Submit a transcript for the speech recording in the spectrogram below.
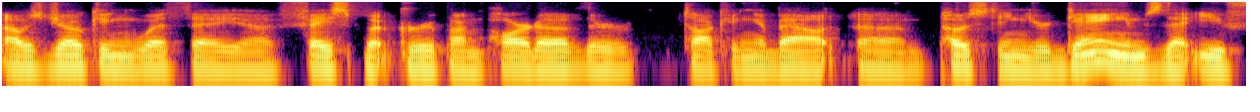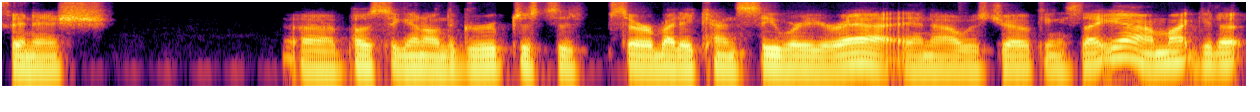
I was joking with a, a uh, Facebook group I'm part of. They're talking about um, posting your games that you finish uh, posting it on the group just to so everybody kind of see where you're at. And I was joking, it's like, yeah, I might get up,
